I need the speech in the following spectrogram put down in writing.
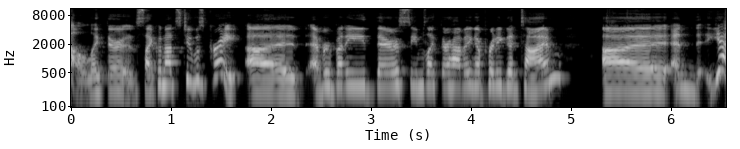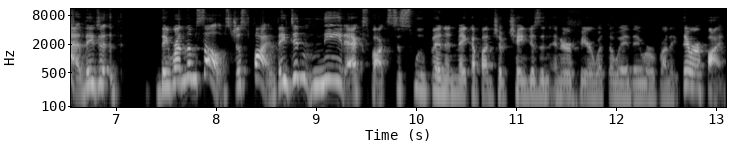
well. Like their Psychonauts 2 was great. Uh, everybody there seems like they're having a pretty good time. Uh, and yeah, they they run themselves just fine. They didn't need Xbox to swoop in and make a bunch of changes and interfere with the way they were running. They were fine.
